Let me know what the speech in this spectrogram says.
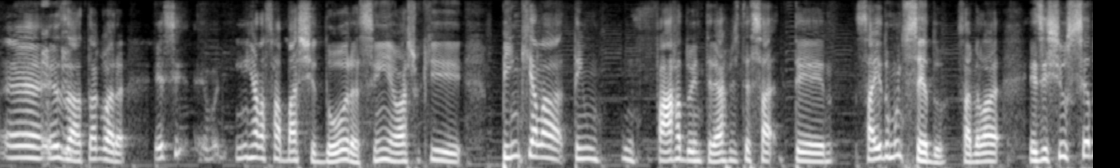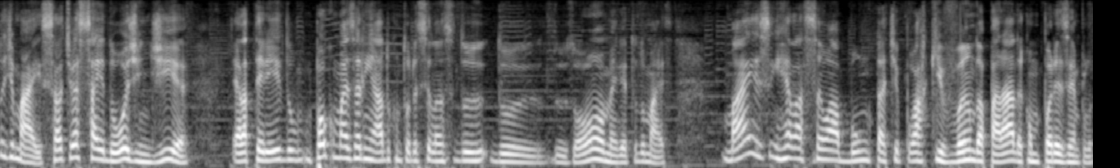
É, exato. Agora, esse, em relação a bastidor, assim, eu acho que Pink, ela tem um, um fardo, entre aspas, de ter, ter saído muito cedo, sabe? Ela existiu cedo demais. Se ela tivesse saído hoje em dia, ela teria ido um pouco mais alinhado com todo esse lance do, do- dos ômega e tudo mais. Mas em relação a Boom tá, tipo, arquivando a parada, como por exemplo,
